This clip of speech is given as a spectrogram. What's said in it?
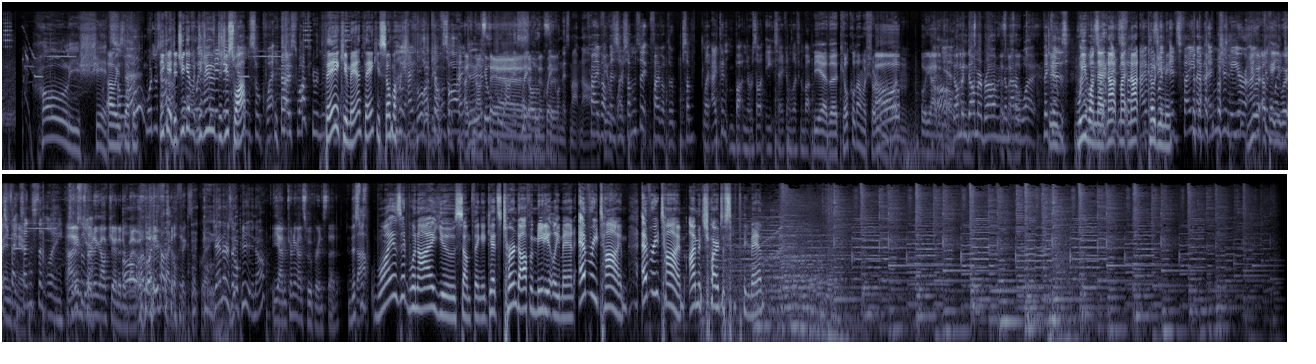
Holy shit. Oh, he's Hello? definitely. What DK, did you give? Wait, Did how you? Did you swap? so quick? Yeah, I swapped you with me. Thank you, man. Thank you so much. Wait, how did you What kill so fuck, quick? I dude? cannot Kill say, cooldown uh, is I so cannot quick say. on this map now. Five up. feels Is there like- something? Five up. There some like I couldn't button. There was like eight seconds left in the button. Yeah, the kill cooldown was shorter Oh. than the oh. button. Oh yeah, I Oh. know Dumb and dumber, bro. That's no matter fault. what. Because we I won was that, like, not my- not I Koji like, me. It's fine. I'm engineer. You were- okay, you were just fix engineer. instantly. I'm turning off janitor Oh, by I the like way. how that got fixed so quick. Jenner's OP. you, you know? Yeah, I'm turning on Swooper instead. This was Why is it when I use something, it gets turned off immediately, man? Every time, every time I'm in charge of something, man.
